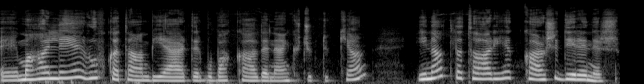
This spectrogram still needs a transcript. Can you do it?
e, mahalleye ruh katan bir yerdir bu bakkal denen küçük dükkan. İnatla tarihe karşı direnir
